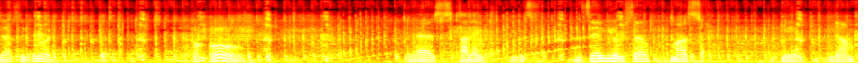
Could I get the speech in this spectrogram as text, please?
that's good. Oh, oh. yes collect this and save yourself. Must. Okay jump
